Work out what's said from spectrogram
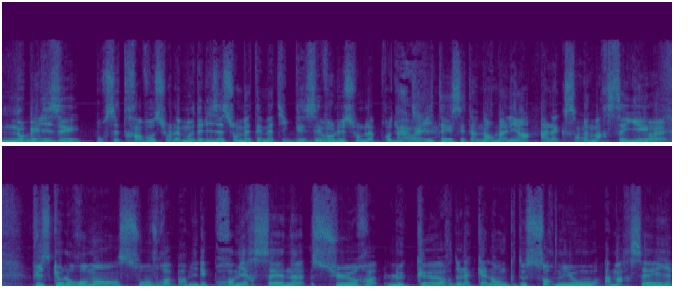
nobelisé pour ses travaux sur la modélisation mathématique des évolutions de la productivité. Ah C'est un normalien à l'accent marseillais, puisque le roman s'ouvre parmi les premières scènes sur le cœur de la calanque de Sormiou à Marseille.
